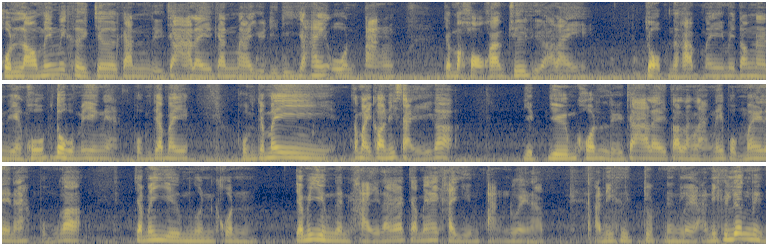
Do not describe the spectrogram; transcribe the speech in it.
คนเราไม่ไม่เคยเจอกัน หรือจะอะไรกันมาอยู่ดีๆ จะให้โอนตังค์จะมาขอความช่วยเหลืออะไร จบนะครับ ไม่ไม่ต้องนั่นอย่างโค้ตัวผมเองเนี่ย ผมจะไม่ผมจะไม่สมัยก่อนนิสัยก็ หยิบยืมคนหรือจะอะไรตอนหลังๆนี่ผมไม่เลยนะ ผมก็จะไม่ยืมเงินคน จะไม่ยืมเงินใครแล้วก็จะไม่ให้ใครยืมตังค์ด้วยนะครับ อันนี้คือจุดหนึ่งเลย อันนี้คือเรื่องหนึ่ง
